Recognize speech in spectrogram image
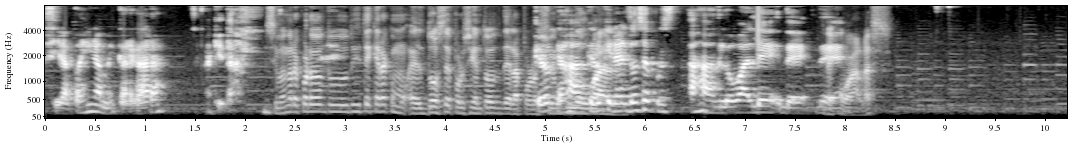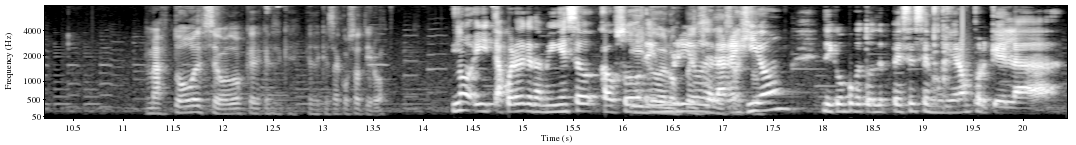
Si la página me cargara. Aquí está. si no recuerdo, tú dijiste que era como el 12% de la población Creo que, ajá, global creo que era el 12% ajá, global de, de, de de- koalas. Más todo el CO2 que, que, que- que esa cosa tiró. No, y te acuerdas que también eso causó en un río peces, de la exacto. región de que un poco de peces se murieron porque la,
